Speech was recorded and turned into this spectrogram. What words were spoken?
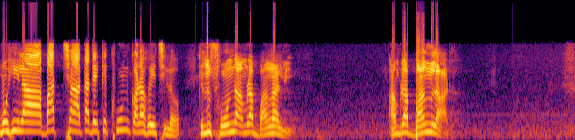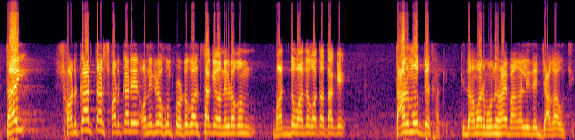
মহিলা, বাচ্চা তাদেরকে খুন করা হয়েছিল। কিন্তু সন্ধ্যা আমরা বাঙালি। আমরা বাংলার। তাই সরকার তার সরকারের অনেক রকম প্রোটোকল থাকে, অনেক রকম বাধ্যবাধকতা থাকে, তার মধ্যে থাকে। কিন্তু আমার মনে হয় বাঙালিদের জাগা উচিত।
